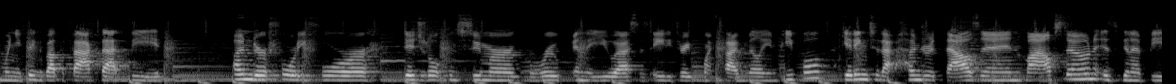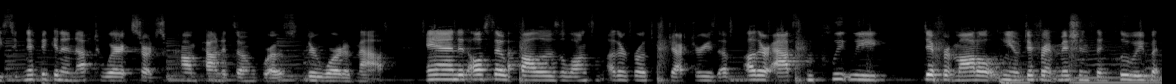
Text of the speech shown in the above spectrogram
when you think about the fact that the under 44 digital consumer group in the US is 83.5 million people. Getting to that 100,000 milestone is going to be significant enough to where it starts to compound its own growth through word of mouth. And it also follows along some other growth trajectories of other apps completely different model, you know, different missions than Cluey, but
